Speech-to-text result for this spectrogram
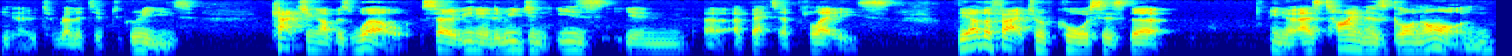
you know, to relative degrees catching up as well. So, you know, the region is in a, a better place. The other factor, of course, is that you know as time has gone on,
